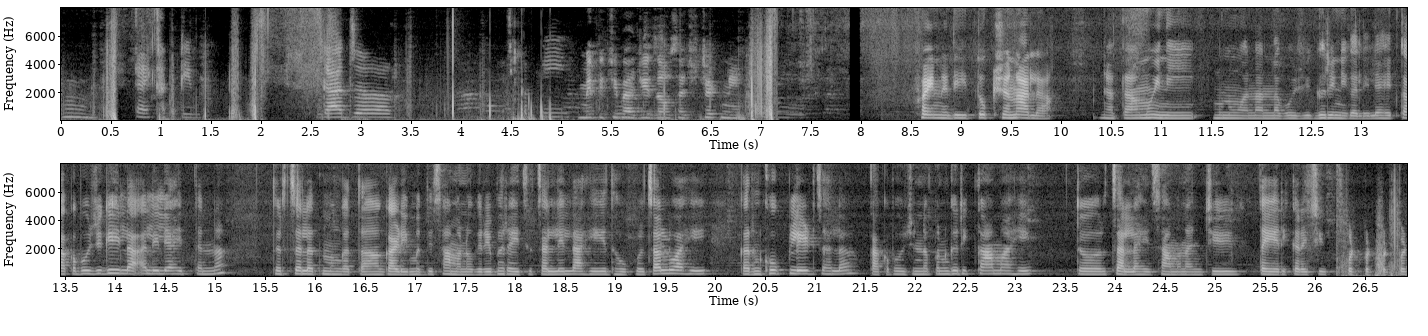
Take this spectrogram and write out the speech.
हम्म. काय खाते? गाजर. मेथीची भाजी जवसाची चटणी. फायनली तो क्षण आला. आता मोहिनी म्हणू आणि अण्णा भाऊजी घरी निघालेले आहेत. काका भाऊजी घ्यायला आलेले आहेत त्यांना. तर चलत मग आता गाडीमध्ये सामान वगैरे भरायचं चाललेलं आहे धावपळ चालू आहे. कारण खूप लेट झाला. काका भाऊजींना पण घरी काम आहे. तर चाललं आहे सामानांची तयारी करायची पटपट पटपट.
